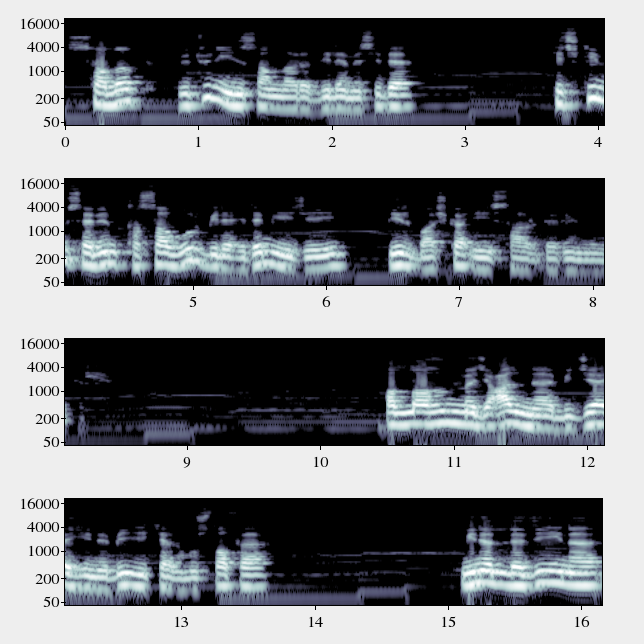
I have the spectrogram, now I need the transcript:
salıp bütün insanları dilemesi de hiç kimsenin tasavvur bile edemeyeceği bir başka İsar derinliğidir. Allahümme cealna bicahi nebiyyikel Mustafa minellezine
